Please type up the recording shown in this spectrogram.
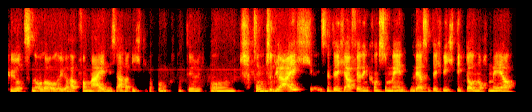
verkürzen oder, oder überhaupt vermeiden, ist auch ein wichtiger Punkt natürlich. Und, und zugleich ist natürlich auch für den Konsumenten wäre es natürlich wichtig, da noch mehr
